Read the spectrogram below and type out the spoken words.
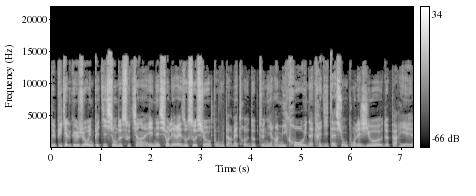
Depuis quelques jours, une pétition de soutien est née sur les réseaux sociaux pour vous permettre d'obtenir un micro, une accréditation pour les JO de Paris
